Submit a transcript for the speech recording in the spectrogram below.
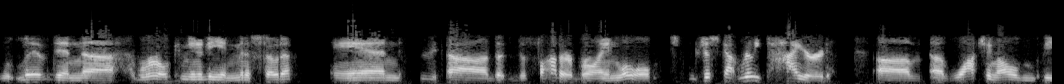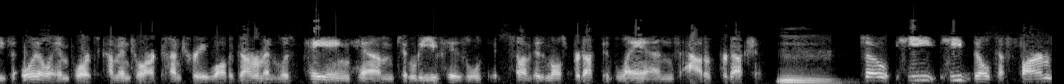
lived in uh, a rural community in Minnesota, and uh, the the father, Broin Lowell, just got really tired of of watching all these oil imports come into our country while the government was paying him to leave his some of his most productive lands out of production. Mm. So he he built a farm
